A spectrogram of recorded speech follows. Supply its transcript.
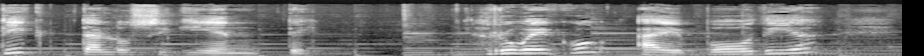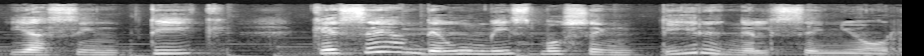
dicta lo siguiente. Ruego a Evodia y a Sintic que sean de un mismo sentir en el Señor.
